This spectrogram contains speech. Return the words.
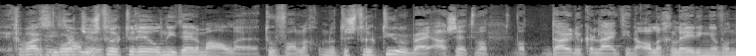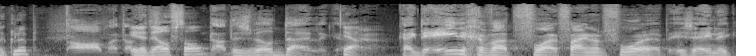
Ik gebruik is het woordje anders. structureel niet helemaal eh, toevallig. Omdat de structuur bij AZ wat, wat duidelijker lijkt in alle geledingen van de club. Oh, maar dat, In het elftal. dat is wel duidelijk. Ja. Kijk, de enige wat voor Feyenoord voor hebt, is eigenlijk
